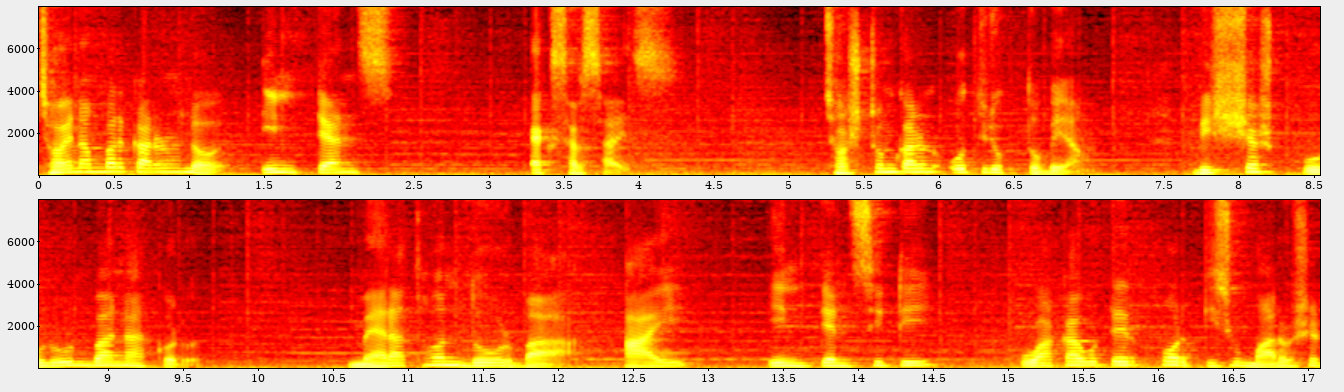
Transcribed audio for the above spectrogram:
ছয় নম্বর কারণ হলো ইন্টেন্স এক্সারসাইজ ষষ্ঠম কারণ অতিরিক্ত ব্যায়াম। বিশ্বাস করুন বা না করুন, ম্যারাথন দৌড় বা হাই ইন্টেন্সিটি ওয়ার্কআউটের পর কিছু মানুষের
